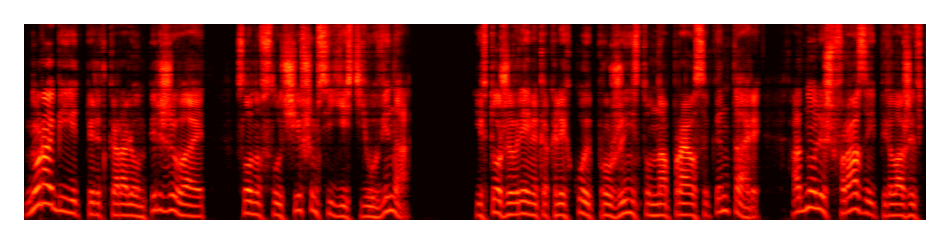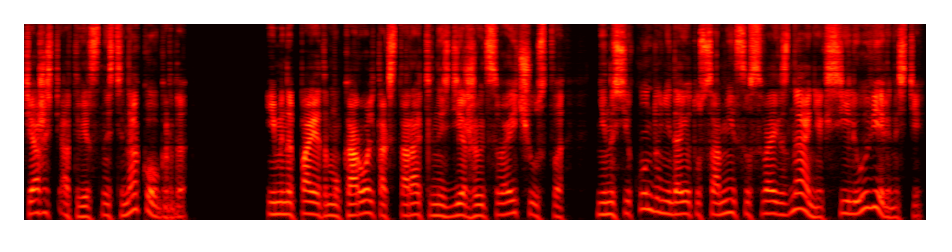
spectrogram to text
Но робеет перед королем, переживает, словно в случившемся есть его вина. И в то же время, как легко и пружинисто он направился к Энтаре, одной лишь фразой переложив тяжесть ответственности на Когорда. Именно поэтому король так старательно сдерживает свои чувства – ни на секунду не дает усомниться в своих знаниях, силе уверенности.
